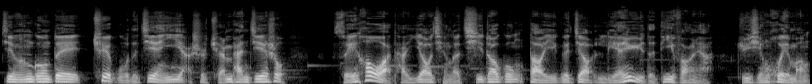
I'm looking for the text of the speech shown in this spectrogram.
晋文公对阙谷的建议啊，是全盘接受。随后啊，他邀请了齐昭公到一个叫连屿的地方呀，举行会盟。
